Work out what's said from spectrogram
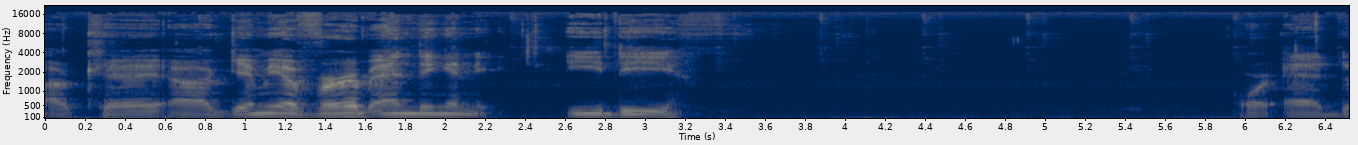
Okay. Uh, give me a verb ending in ed or ed.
